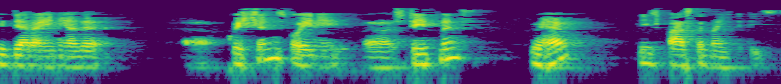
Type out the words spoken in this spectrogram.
if there are any other uh, questions or any uh, statements you have, please pass the mic, please.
